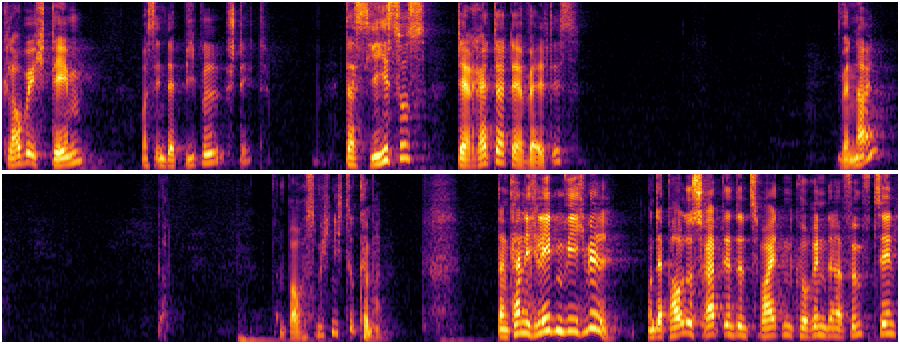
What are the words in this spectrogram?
Glaube ich dem, was in der Bibel steht? Dass Jesus der Retter der Welt ist? Wenn nein, dann brauche ich mich nicht zu kümmern. Dann kann ich leben, wie ich will. Und der Paulus schreibt in dem 2. Korinther 15,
